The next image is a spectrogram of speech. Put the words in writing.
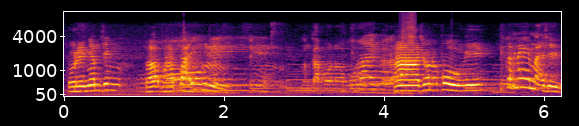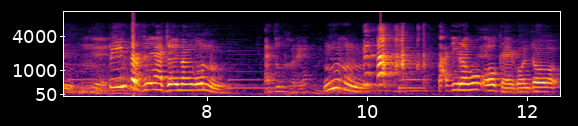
Gorengan sing bapak-bapak oh, iku lho. Sing lengkap ono apa Ah, sono pongi. Hmm. Iku kan enak sih iku. Hmm. Iya. Pinter sih ngajaki nang kono. Eh, ah, itu gorengan. Heeh. Tak kira ku oh gawe kanca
